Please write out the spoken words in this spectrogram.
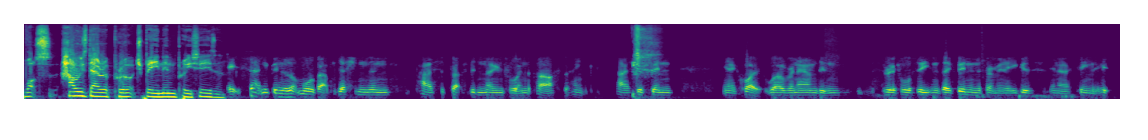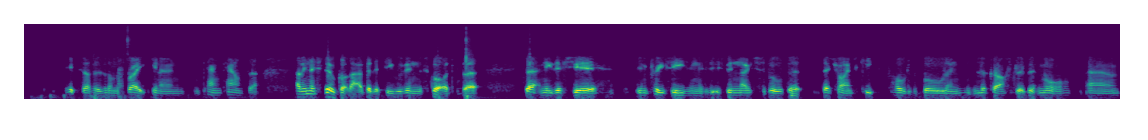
what's how is their approach been in pre-season? It's certainly been a lot more about possession than Palace have perhaps been known for in the past. I think Palace has been you know quite well renowned in the three or four seasons they've been in the Premier League as you know a team that hits hits others on the break, you know, and can counter. I mean, they've still got that ability within the squad, but certainly this year in pre-season, it's been noticeable that they're trying to keep hold of the ball and look after it a bit more. Um,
